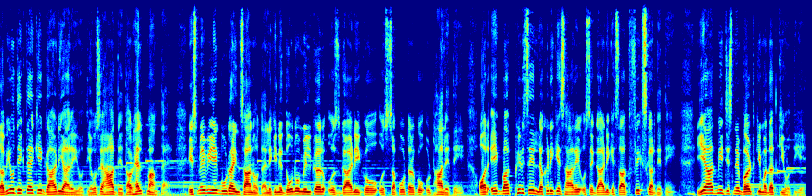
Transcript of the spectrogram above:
तभी वो देखता है कि गाड़ी आ रही होती है उसे हाथ देता और हेल्प माँगता है। इसमें भी एक बूढ़ा इंसान होता है, लेकिन ये दोनों मिलकर उस गाड़ी को, उस सपोर्टर को उठा लेते हैं और एक बार फिर से लकड़ी के सहारे उसे गाड़ी के साथ फिक्स कर देते हैं। ये आदमी जिसने बर्ट की मदद की होती है,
